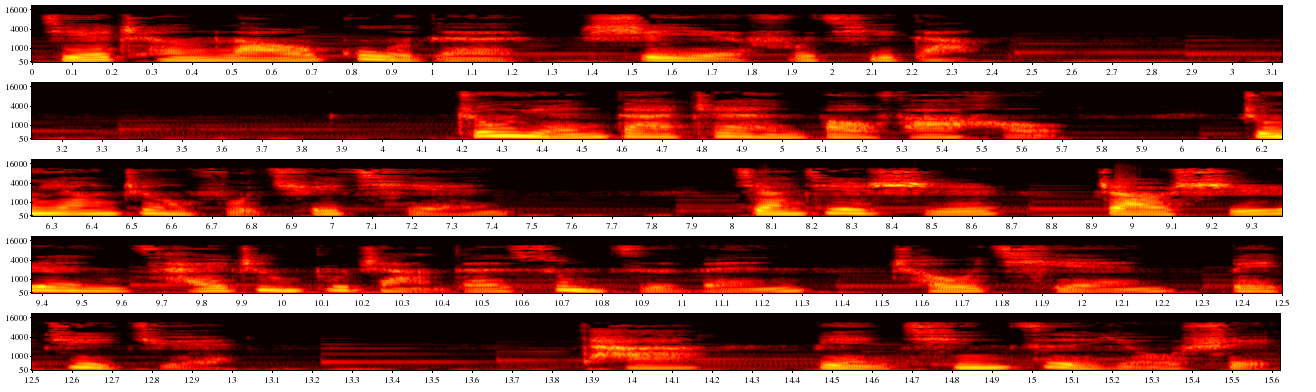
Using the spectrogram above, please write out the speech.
结成牢固的事业夫妻档。中原大战爆发后，中央政府缺钱，蒋介石找时任财政部长的宋子文筹钱被拒绝，他便亲自游说。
